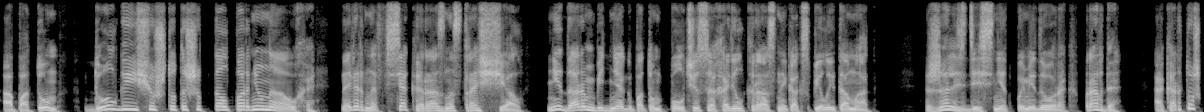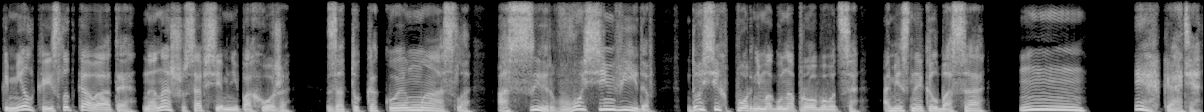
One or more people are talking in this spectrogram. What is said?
а потом долго еще что-то шептал парню на ухо, наверное, всяко разно стращал. Недаром бедняга потом полчаса ходил красный, как спелый томат. Жаль, здесь нет помидорок, правда? А картошка мелкая и сладковатая, на нашу совсем не похожа. Зато какое масло! А сыр — восемь видов! До сих пор не могу напробоваться. А местная колбаса... Ммм... Эх, Катя,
